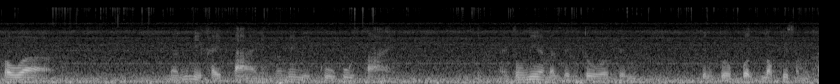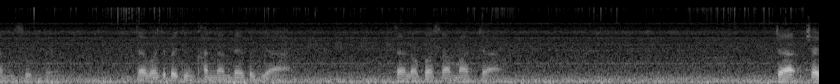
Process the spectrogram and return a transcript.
เพราะว่ามันไม่มีใครตายเนี่ยมันไม่มีกูผู้ตายไอ้ตรงเนี้ยมันเป็นตัวเป็นเป็นตัวปลดล็อกที่สำคัญที่สุดเลยแต่ว่าจะไปถึงขั้นนั้นได้ก็ยากแต่เราก็สามารถจะ จะใช้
